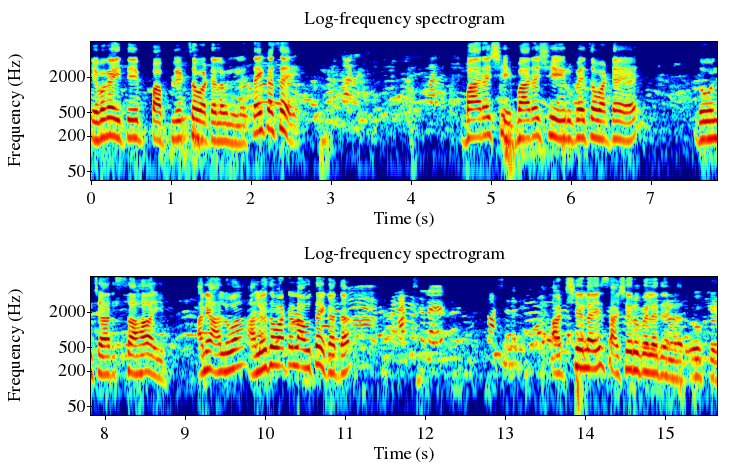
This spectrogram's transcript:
हे बघा इथे पापलेटचा वाटा लावलेला आहे. ताई कसं आहे? बाराशे बाराशे रुपयाचा वाटा आहे. दोन चार सहा आहेत. आणि हलवा? हलव्याचा वाटा लावताय का आता? आठशेला आहे, सहाशे रुपयाला देणार. ओके.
